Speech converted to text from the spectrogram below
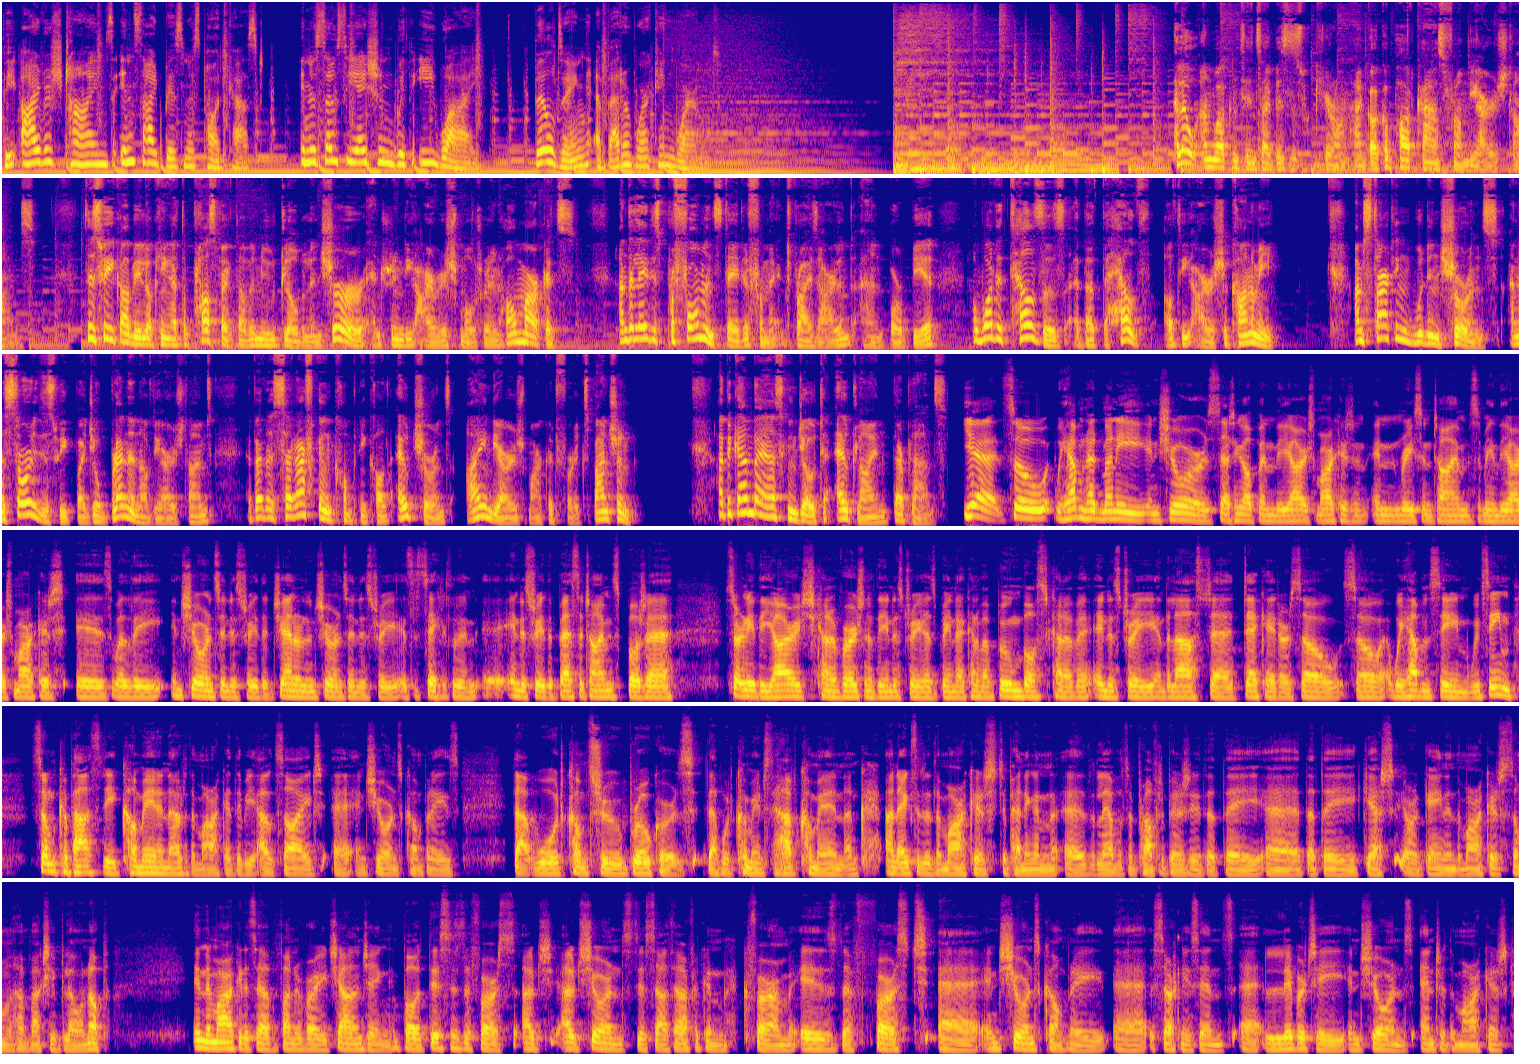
the Irish Times Inside Business podcast, in association with EY, building a better working world. Hello and welcome to Inside Business with Ciarán Hancock, a podcast from the Irish Times. This week I'll be looking at the prospect of a new global insurer entering the Irish motor and home markets, and the latest performance data from Enterprise Ireland and Bord Bia, and what it tells us about the health of the Irish economy. I'm starting with insurance and a story this week by Joe Brennan of the Irish Times about a South African company called Outsurance eyeing the Irish market for expansion. I began by asking Joe to outline their plans. Yeah, so we haven't had many insurers setting up in the Irish market in, in, recent times. I mean, the Irish market is, well, the insurance industry, the general insurance industry, is a cyclical in, industry at the best of times, but uh, certainly the Irish kind of version of the industry has been a kind of a boom bust kind of industry in the last uh, decade or so. So we haven't seen, we've seen some capacity come in and out of the market. There'd be outside uh, insurance companies that would come through brokers that would come in to have come in and, and exited the market depending on uh, the levels of profitability that they uh, that they get or gain in the market. Some have actually blown up in the market itself. I found it very challenging, but this is the first Out, Outsurance, the South African firm, is the first uh, insurance company, uh, certainly since uh, Liberty Insurance entered the market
